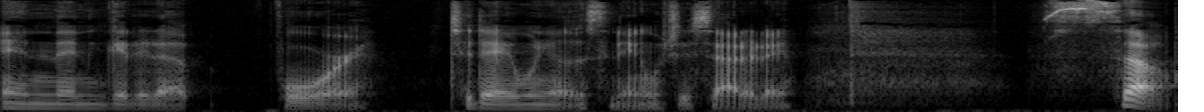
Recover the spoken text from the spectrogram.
and then get it up for today when you're listening, which is Saturday. So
